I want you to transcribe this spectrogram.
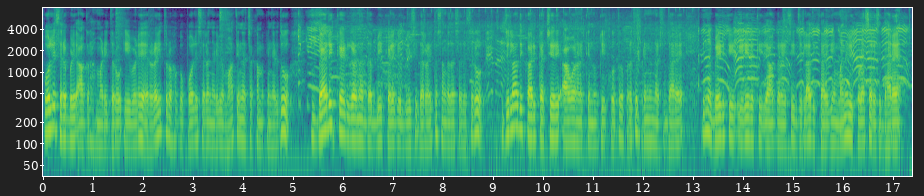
ಪೊಲೀಸರ ಬಳಿ ಆಗ್ರಹ ಮಾಡಿದ್ದರು. ಈ ವೇಳೆ ರೈತರು ಹಾಗೂ ಪೊಲೀಸರ ನಡುವೆ ಮಾತಿನ ಚಕಮಕಿ ನಡೆದು, ಬ್ಯಾರಿಕೇಡ್ಗಳನ್ನು ದಬ್ಬಿ ಕೆಳಗೆ ಬೀಳಿಸಿದ ರೈತ ಸಂಘದ ಸದಸ್ಯರು ಜಿಲ್ಲಾಧಿಕಾರಿ ಕಚೇರಿ ಆವರಣಕ್ಕೆ ನುಗ್ಗಿ ಕೂತು ಪ್ರತಿಭಟನೆ ನಡೆಸಿದ್ದಾರೆ. ಇನ್ನು ಬೇಡಿಕೆ ಈಡೇರಿಕೆಗೆ ಆಗ್ರಹಿಸಿ ಜಿಲ್ಲಾಧಿಕಾರಿಗೆ ಮನವಿ ಕೂಡ ಸಲ್ಲಿಸಿದ್ದಾರೆ.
